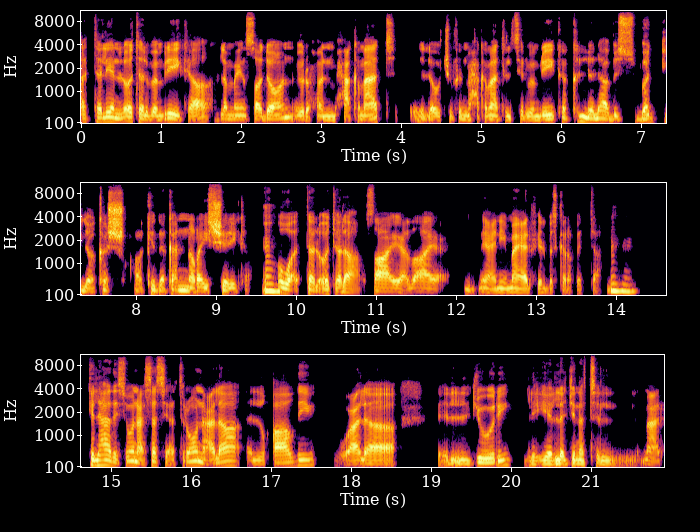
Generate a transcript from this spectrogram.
التاليين الأوتل بأمريكا لما ينصادون ويروحون المحاكمات لو تشوف المحاكمات اللي تصير بأمريكا كله لابس بدلة كشخة كذا كأنه رئيس شركة. هو التال أوتلا صايع ضايع يعني ما يعرف يلبس كرافتة. كل هذا يسوون على أساس يأثرون على القاضي وعلى الجوري اللي هي لجنة ما أعرف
